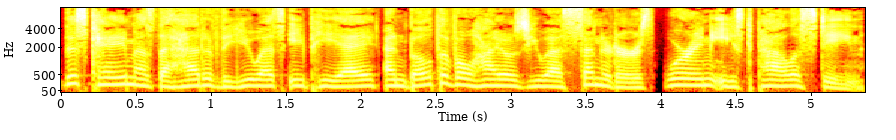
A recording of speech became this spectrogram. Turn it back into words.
This came as the head of the U.S. EPA and both of Ohio's U.S. senators were in East Palestine,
